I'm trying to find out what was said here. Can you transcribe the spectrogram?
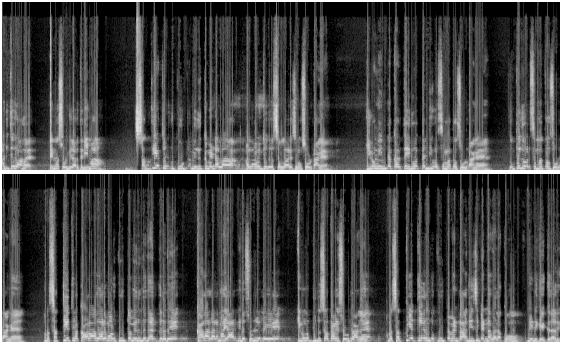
அடுத்ததாக என்ன சொல்கிறார் தெரியுமா? சத்தியத்தில் ஒரு கூட்டம் இருக்கும் என்று அல்லாஹ் அல்லாவின் தூதர் ஸல்லல்லாஹு அலைஹி சொல்றாங்க. இவங்க இந்த கருத்தை இருபத்தஞ்சு வருஷமா தான் சொல்றாங்க. முப்பது வருஷமா தான் சொல்றாங்க. அப்ப சத்தியத்துல காலாகாலமா ஒரு கூட்டம் இருந்ததா இருக்கிறதே? காலாகாலமா யாரும் இதை சொல்லலையே? இவங்க புதுசா தானே சொல்றாங்க. அப்ப சத்தியத்துல இருந்த கூட்டம் என்ற அதிசுக்கு என்ன விளக்கம்? அப்படின்னு கேட்கிறாரு.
